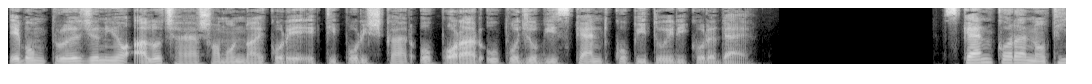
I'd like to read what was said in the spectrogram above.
এবং প্রয়োজনীয় আলোছায়া সমন্বয় করে একটি পরিষ্কার ও পড়ার উপযোগী স্ক্যান্ড কপি তৈরি করে দেয়। স্ক্যান করা নথি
